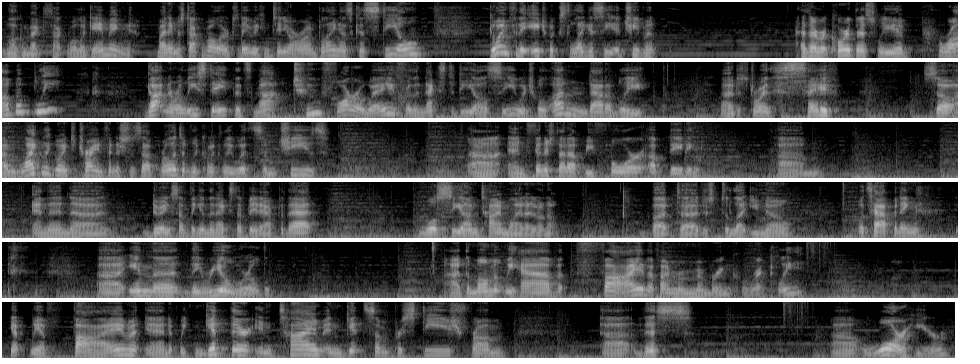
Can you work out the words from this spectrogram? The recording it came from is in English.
Welcome back to Tacobowler Gaming. My name is Tacobowler. Today we continue our run playing as Castile, going for the Atwix Legacy achievement. As I record this, we have probably gotten a release date that's not too far away for the next DLC, which will undoubtedly uh, destroy the save. So I'm likely going to try and finish this up relatively quickly with some cheese, uh, and finish that up before updating. Um, and then uh, doing something in the next update after that. We'll see on timeline, I don't know. But uh, just to let you know what's happening uh, in the, the real world. at the moment, we have five, if I'm remembering correctly. Yep, we have five, and if we can get there in time and get some prestige from uh, this uh, war here,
